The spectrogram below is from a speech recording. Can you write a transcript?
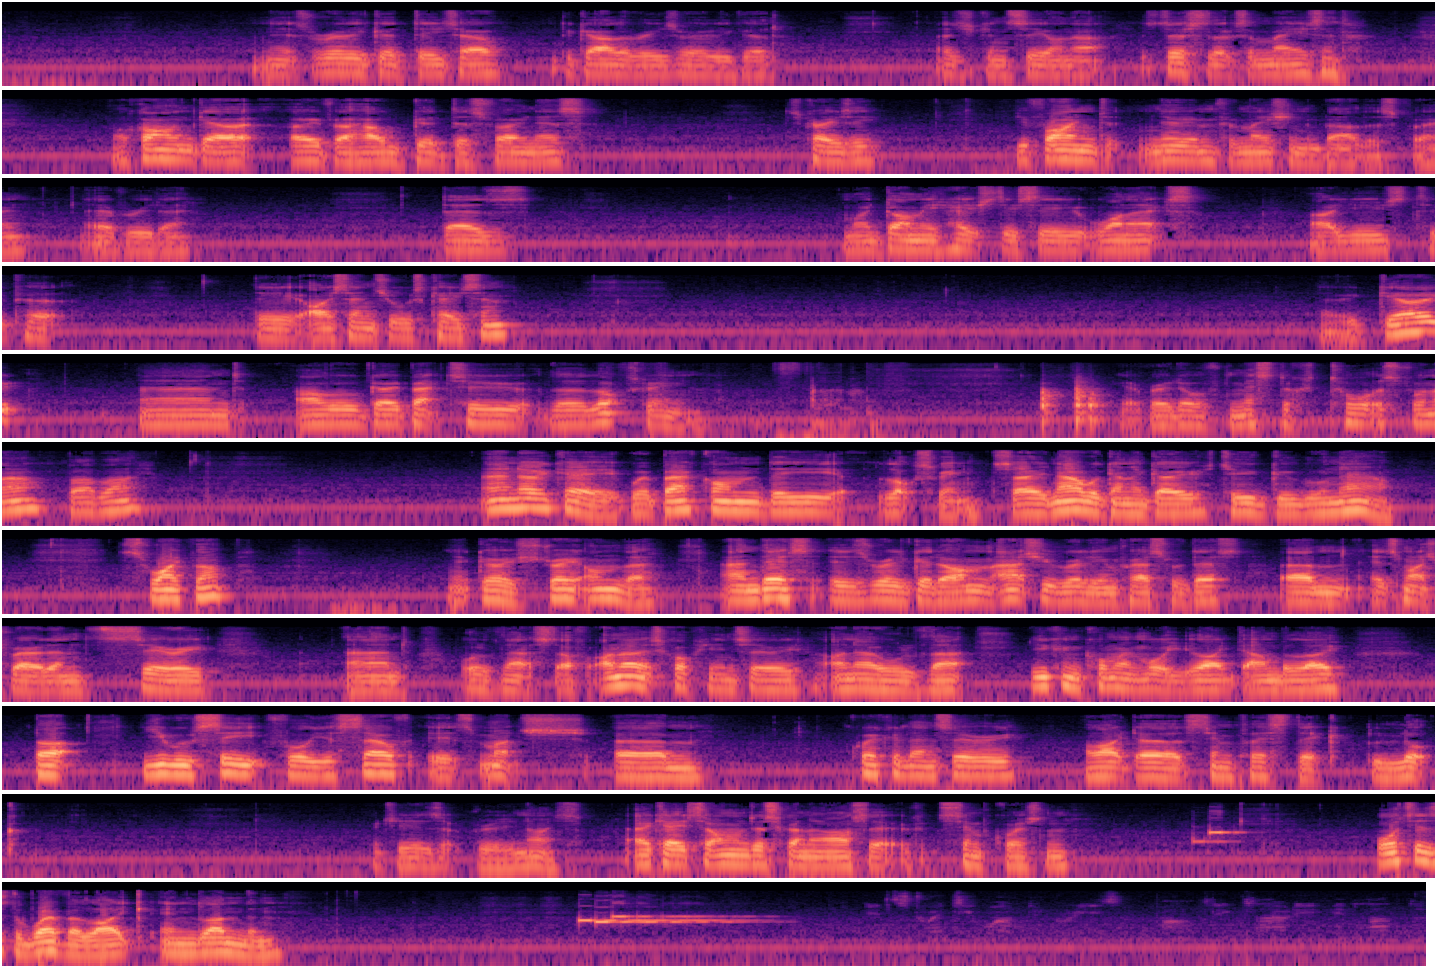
and it's really good detail the gallery is really good as you can see on that. It just looks amazing. I can't get over how good this phone is. It's crazy. You find new information about this phone every day. There's my dummy HTC One X I used to put the iSentials case in. There we go. And I will go back to the lock screen. Get rid of Mr. Tortoise for now. Bye bye. And okay, we're back on the lock screen. So now we're going to go to Google Now. Swipe up. It goes straight on there. And this is really good. I'm actually really impressed with this. Um, it's much better than Siri and all of that stuff. I know it's copying Siri. I know all of that. You can comment what you like down below. But you will see for yourself it's much um, quicker than Siri I like the simplistic look, which is really nice. Okay, so I'm just going to ask it a simple question. What is the weather like in London? It's 21 degrees and partly cloudy in London.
